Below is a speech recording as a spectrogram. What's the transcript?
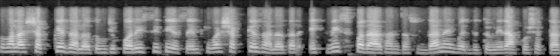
तुम्हाला शक्य झालं तुमची परिस्थिती असेल किंवा शक्य झालं तर एकवीस पदार्थांचा सुद्धा नैवेद्य तुम्ही दाखवू शकतात.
